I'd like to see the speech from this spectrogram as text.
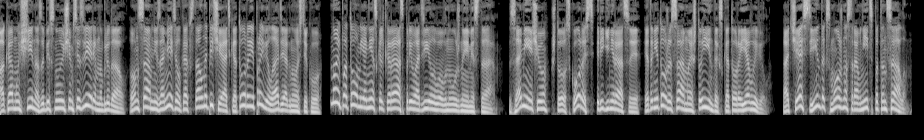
Пока мужчина за беснующимся зверем наблюдал, он сам не заметил, как встал на печать, которая провела диагностику. Ну и потом я несколько раз приводил его в нужные места. Замечу, что скорость регенерации – это не то же самое, что индекс, который я вывел. Отчасти индекс можно сравнить с потенциалом.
